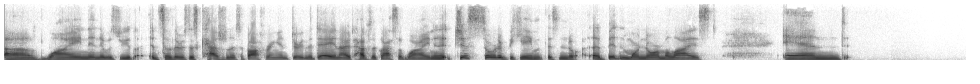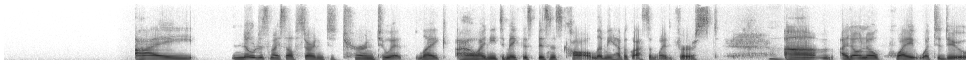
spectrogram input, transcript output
of wine and it was and so there was this casualness of offering it during the day and i'd have the glass of wine and it just sort of became this no, a bit more normalized and I noticed myself starting to turn to it like, oh, I need to make this business call. Let me have a glass of wine 1st mm-hmm. um, I don't know quite what to do.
